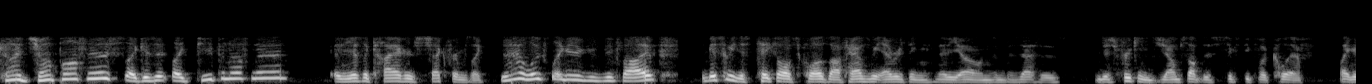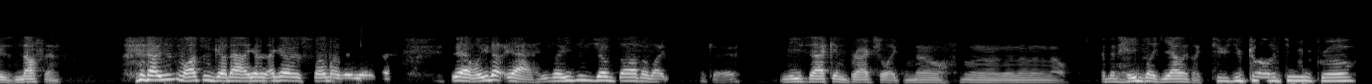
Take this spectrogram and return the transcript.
can I jump off this? Like, is it like deep enough, man? And he has the kayakers check for him. He's like, yeah, it looks like it could be fine. He basically just takes all his clothes off, hands me everything that he owns and possesses, and just freaking jumps off this 60 foot cliff like it's nothing. I just watch him go down. I got I got a slow mo video. Yeah, well, you know, yeah. So he just jumps off. I'm like, okay. Me, Zach, and Brax are like, no, no, no, no, no, no, no. And then Hayden's like yelling, he's like, dude, you gotta do it, bro.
